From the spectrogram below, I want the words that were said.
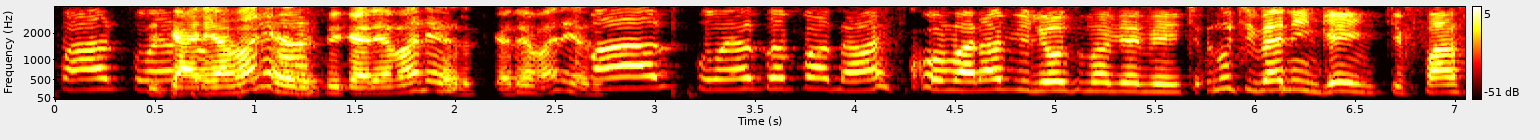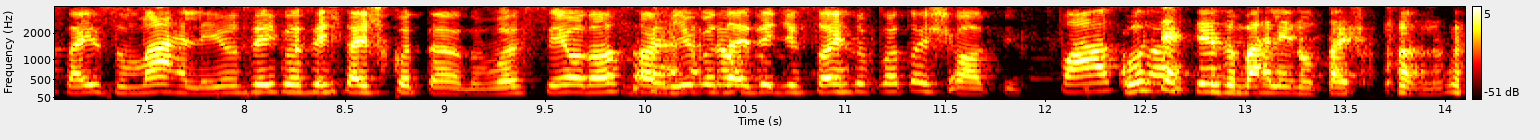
façam Ficaria essa maneiro, fanart. ficaria maneiro, ficaria maneiro. Façam essa fanart. Ficou maravilhoso na minha mente. Se não tiver ninguém que faça isso, Marley, eu sei que você está escutando. Você é o nosso amigo das edições do Photoshop. Faça. Com certeza o Marley não tá escutando.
